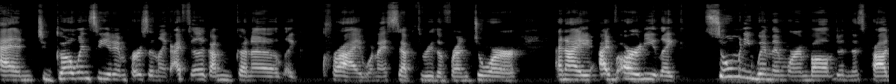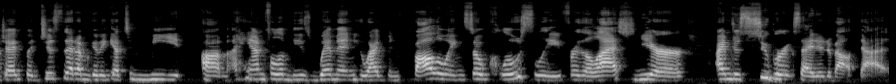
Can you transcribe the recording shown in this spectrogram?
and to go and see it in person. Like, I feel like I'm gonna like cry when I step through the front door. And I, I've already like so many women were involved in this project, but just that I'm going to get to meet um, a handful of these women who I've been following so closely for the last year. I'm just super excited about that.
